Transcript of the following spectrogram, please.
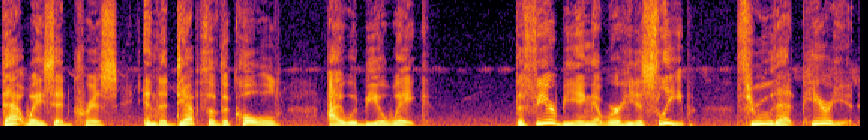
That way, said Chris, in the depth of the cold, I would be awake. The fear being that were he to sleep through that period,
